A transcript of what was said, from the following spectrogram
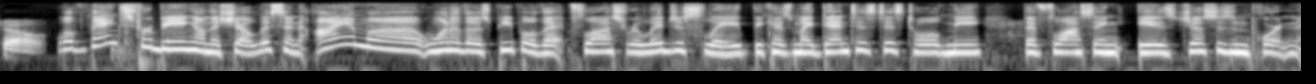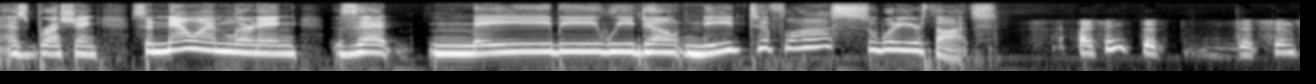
show. Well, thanks for being on the show. Listen, I am uh, one of those people that floss religiously because my dentist has told me that flossing is just as important as brushing. So now I'm learning that maybe we don't need to floss. So, what are your thoughts? I think that that since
